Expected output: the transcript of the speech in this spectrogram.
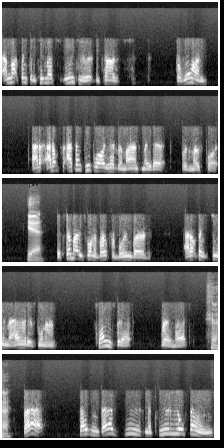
I'm not thinking too much into it because, for one, I, I don't. I think people already have their minds made up for the most part. Yeah. If somebody's going to vote for Bloomberg, I don't think seeing the ad is going to change that very much. But Satan does use material things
